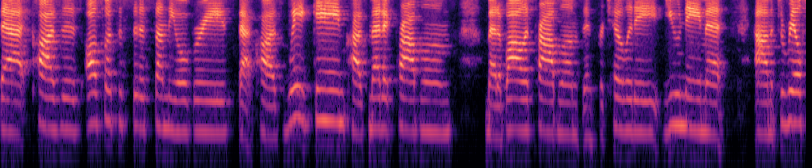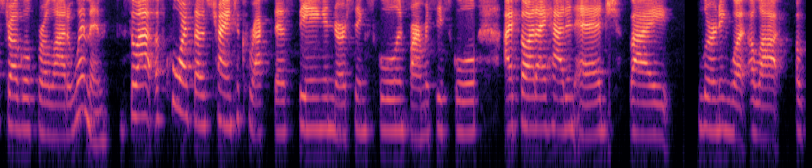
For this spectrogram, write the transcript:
that causes all sorts of cysts on the ovaries that cause weight gain, cosmetic problems, metabolic problems, infertility, you name it. Um, it's a real struggle for a lot of women. So, I, of course, I was trying to correct this. Being in nursing school and pharmacy school, I thought I had an edge by learning what a lot of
